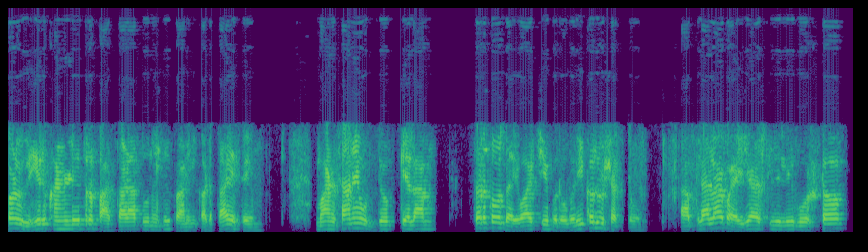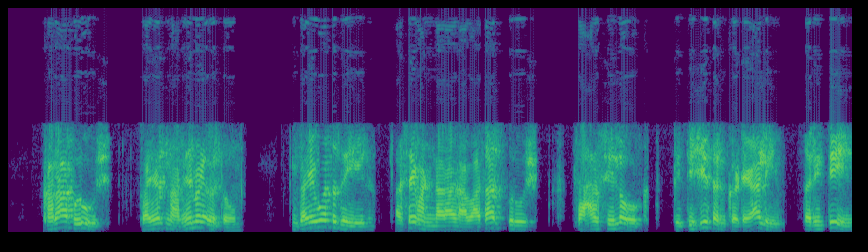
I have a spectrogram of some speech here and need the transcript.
पण विहीर खणली तर पाताळातूनही पाणी काढता येते. माणसाने उद्योग केला तर तो दैवाची बरोबरी करू शकतो. आपल्याला पाहिजे असलेली गोष्ट खरा पुरुष प्रयत्नाने मिळवतो. दैवत देईल असे म्हणणारा नावाचाच पुरुष साहसी लोक कितीही संकटे आली तरी ती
